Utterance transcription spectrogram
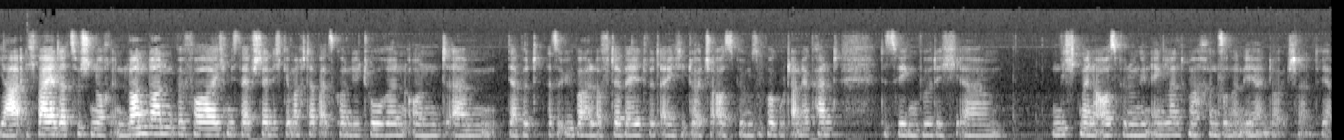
ja, ich war ja dazwischen noch in London, bevor ich mich selbstständig gemacht habe als Konditorin und ähm, da wird, also überall auf der Welt wird eigentlich die deutsche Ausbildung super gut anerkannt. Deswegen würde ich ähm, nicht meine Ausbildung in England machen, sondern eher in Deutschland, ja.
